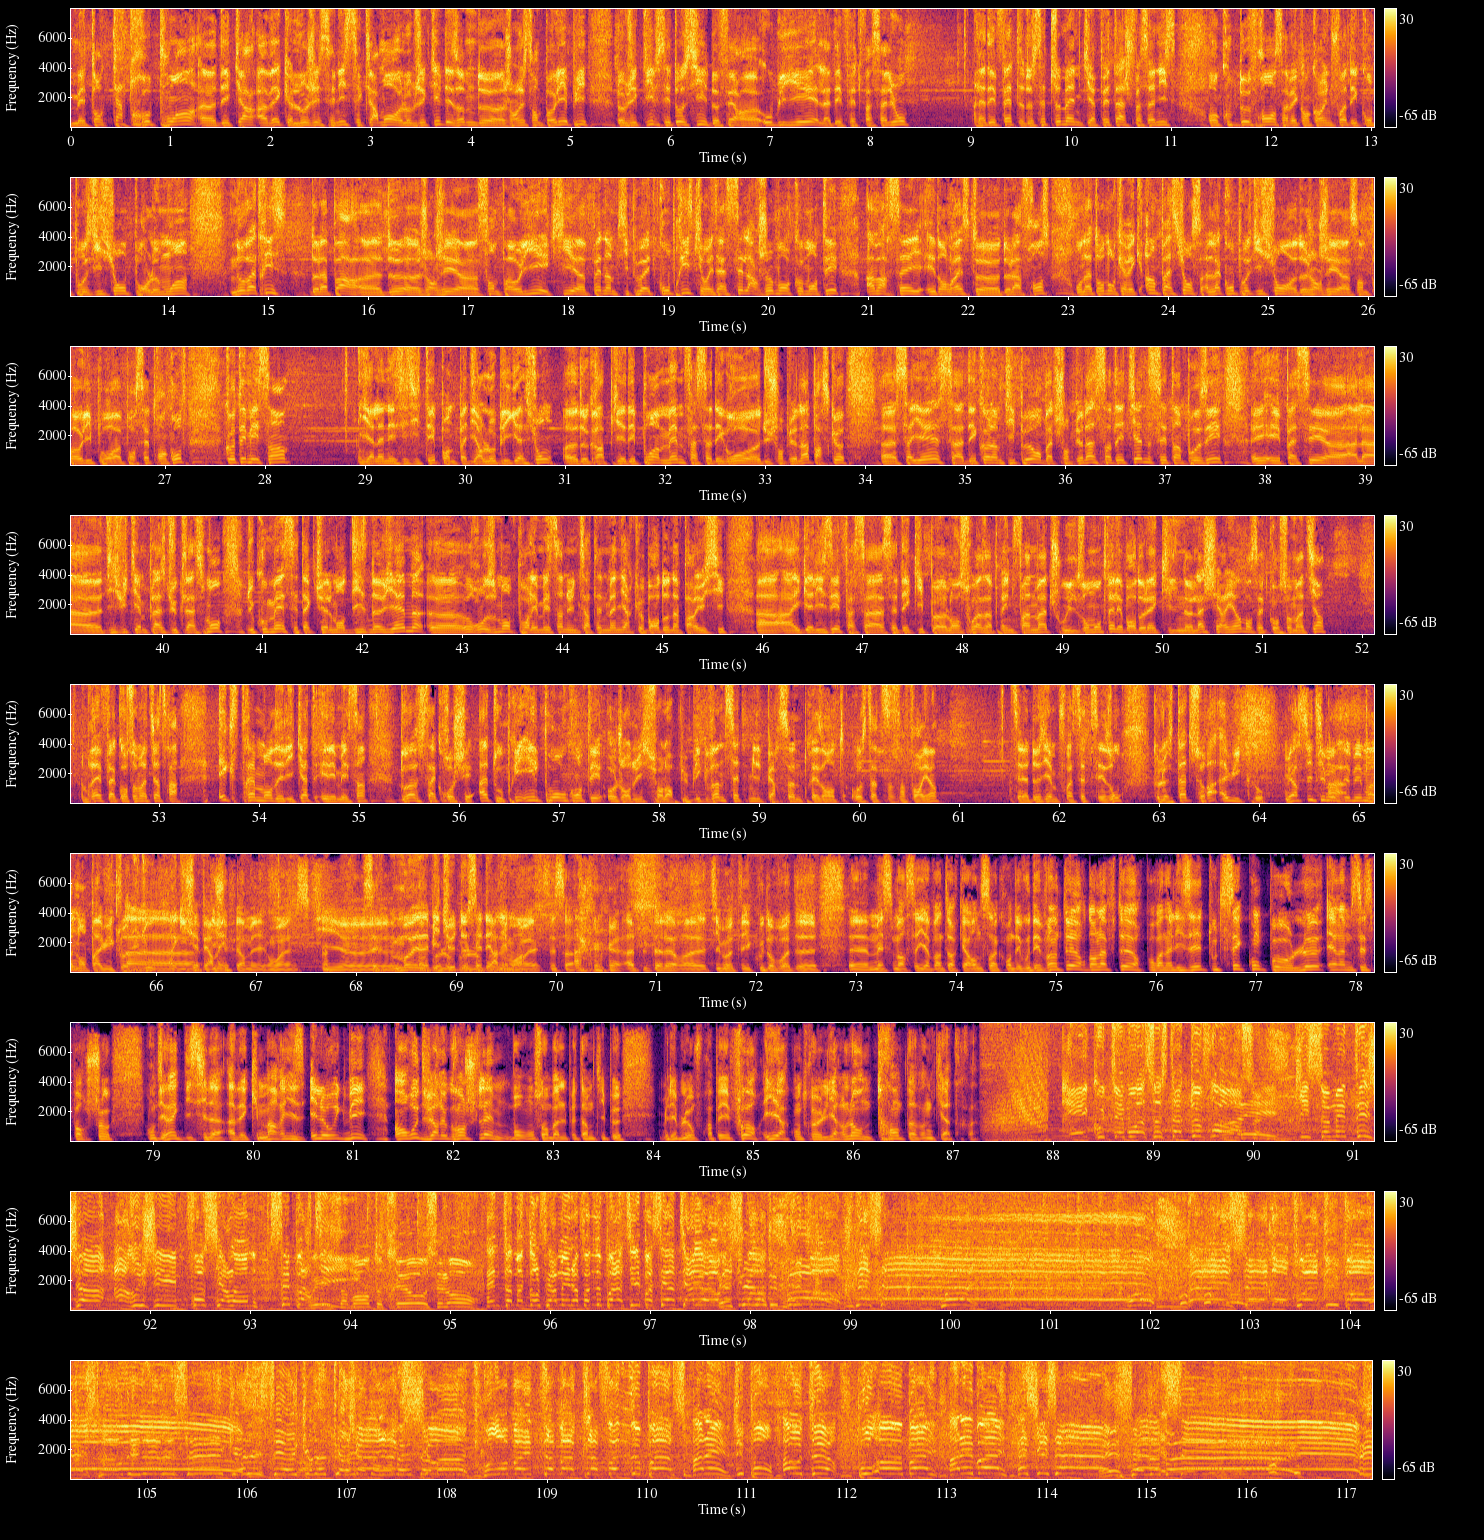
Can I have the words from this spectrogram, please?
mettant 4 points d'écart avec l'OGC Nice. C'est clairement l'objectif des hommes de Sampaoli. Et puis l'objectif c'est aussi de faire oublier la défaite face à Lyon. La défaite de cette semaine qui a fait tâche face à Nice en Coupe de France avec encore une fois des compositions pour le moins novatrices de la part euh, de euh, Jorge euh, Sampaoli et qui euh, peinent un petit peu à être comprises, qui ont été assez largement commentées à Marseille et dans le reste euh, de la France. On attend donc avec impatience la composition euh, de euh, Sampaoli pour, euh, pour cette rencontre. Côté Messin, il y a la nécessité, pour ne pas dire l'obligation, euh, de grappiller des points, même face à des gros euh, du championnat, parce que euh, ça y est, ça décolle un petit peu en bas de championnat. Saint-Etienne s'est imposé et est passé à la 18e place du classement. Du coup, Metz est actuellement 19e. Euh, heureusement pour les Messins, d'une certaine manière, que Bordeaux n'a pas réussi à, égaliser face à cette équipe lançoise après une fin de match où ils ont montré les Bordelais qu'ils ne lâchaient rien dans cette course au maintien. Bref, la course au maintien sera extrêmement délicate et les Messins doivent s'accrocher à tout prix. Ils pourront compter aujourd'hui sur leur public. 27 000 personnes présentes au stade Saint-Symphorien. C'est la deuxième fois cette saison que le stade sera à huis clos. Merci Timothée Ah, Mémon. pas- non, pas à huis clos du tout, à guichet fermé. Guichet fermé, ouais. Ce qui, euh, C'est une mauvaise habitude de ces derniers mois. Ouais, c'est ça. à tout à l'heure, euh, Timothée. Coup d'envoi de euh, Metz-Marseille à 20h45. Rendez-vous dès 20h dans l'after pour analyser toutes ces compos. Le RMC Sport Show en direct d'ici là avec Marise et le rugby en route vers le Grand Chelem. Bon, on s'emballe peut-être un petit peu, mais les Bleus ont frappé fort hier contre l'Irlande 30 à 24. Écoutez-moi ce stade de France qui se met déjà à rugir. France-Irlande, c'est parti. Oui, ça monte très haut, c'est long. Ntamak dans le fermé, la femme de passe, il est passé intérieur. Et c'est le Dupont. L'essai L'essai d'Antoine Dupont Extraordinaire essai Quel essai avec l'intérieur de Romain Tamac Romain Tamac, la femme de passe Allez, Dupont à hauteur pour un bail Allez, bail Est-ce que c'est Essai de Bail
